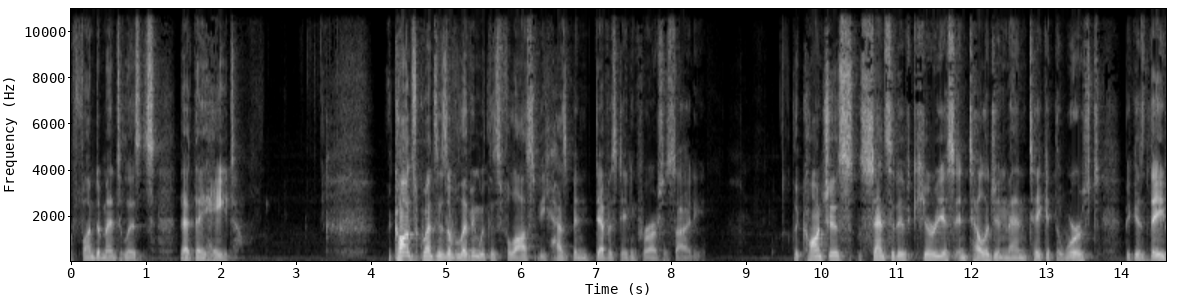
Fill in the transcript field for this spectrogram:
fundamentalists that they hate. The consequences of living with this philosophy has been devastating for our society. The conscious, sensitive, curious, intelligent men take it the worst because they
